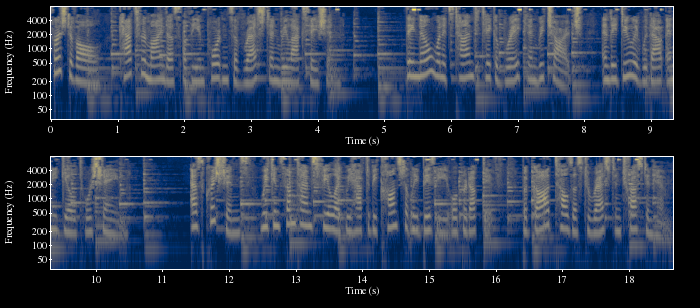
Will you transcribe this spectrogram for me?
First of all, cats remind us of the importance of rest and relaxation. They know when it's time to take a break and recharge, and they do it without any guilt or shame. As Christians, we can sometimes feel like we have to be constantly busy or productive, but God tells us to rest and trust in Him.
